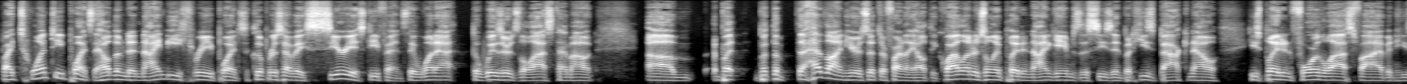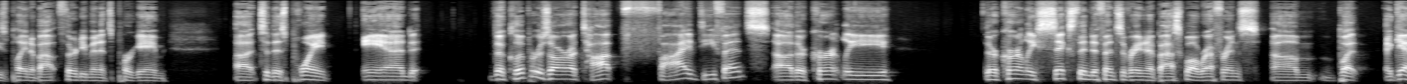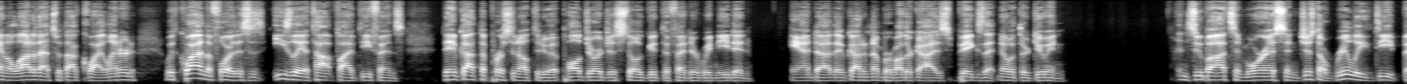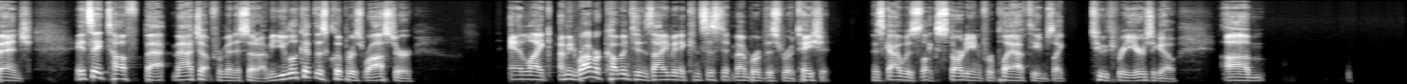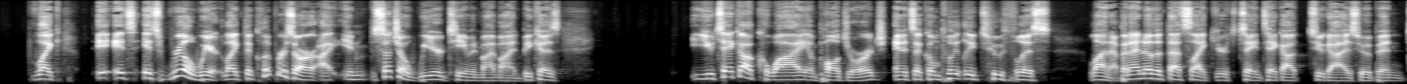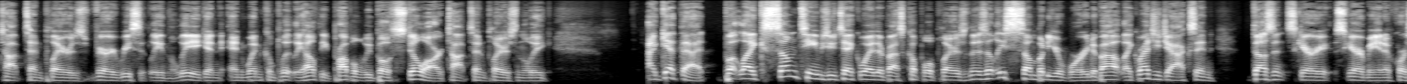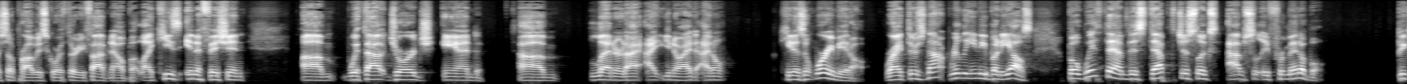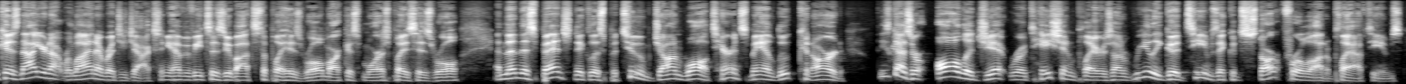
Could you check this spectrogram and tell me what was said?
By 20 points. They held them to 93 points. The Clippers have a serious defense. They won at the Wizards the last time out. Um, but but the, the headline here is that they're finally healthy. Kawhi Leonard's only played in nine games this season, but he's back now. He's played in four of the last five, and he's playing about 30 minutes per game uh, to this point. And the Clippers are a top five defense. Uh, they're currently they're currently sixth in defensive rating at Basketball Reference. Um, but again, a lot of that's without Kawhi Leonard. With Kawhi on the floor, this is easily a top five defense. They've got the personnel to do it. Paul George is still a good defender we needed and uh, they've got a number of other guys, bigs that know what they're doing, and Zubac and Morris, and just a really deep bench. It's a tough bat- matchup for Minnesota. I mean, you look at this Clippers roster. And like, I mean, Robert Covington is not even a consistent member of this rotation. This guy was like starting for playoff teams like two, three years ago. Um, like it, it's it's real weird. Like the Clippers are in such a weird team in my mind because you take out Kawhi and Paul George, and it's a completely toothless lineup. And I know that that's like you're saying take out two guys who have been top 10 players very recently in the league and and when completely healthy probably both still are top 10 players in the league. I get that. But like some teams you take away their best couple of players and there's at least somebody you're worried about. Like Reggie Jackson doesn't scare scare me and of course he'll probably score 35 now, but like he's inefficient um without George and um Leonard. I, I you know I I don't he doesn't worry me at all right? There's not really anybody else. But with them, this depth just looks absolutely formidable because now you're not relying on Reggie Jackson. You have Ivica Zubac to play his role. Marcus Morris plays his role. And then this bench, Nicolas Batum, John Wall, Terrence Mann, Luke Kennard. These guys are all legit rotation players on really good teams that could start for a lot of playoff teams.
